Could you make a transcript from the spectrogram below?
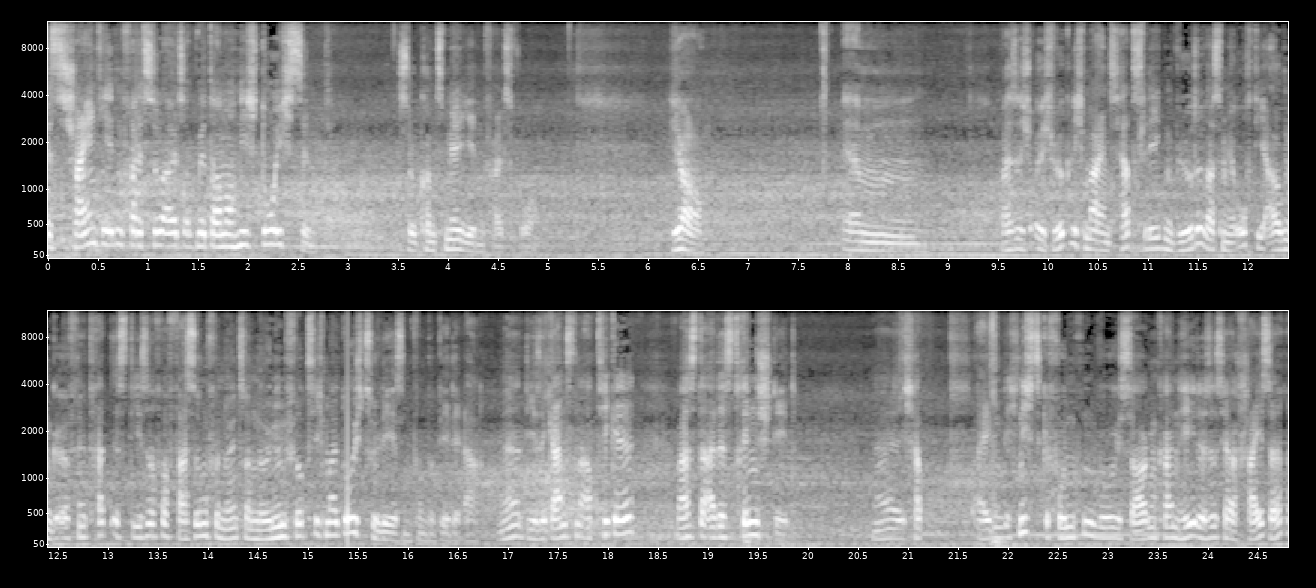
es scheint jedenfalls so, als ob wir da noch nicht durch sind. So kommt es mir jedenfalls vor. Ja, ähm, was ich euch wirklich mal ins Herz legen würde, was mir auch die Augen geöffnet hat, ist diese Verfassung von 1949 mal durchzulesen von der DDR. Ne, diese ganzen Artikel, was da alles drin steht. Ne, ich habe eigentlich nichts gefunden, wo ich sagen kann, hey, das ist ja scheiße.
